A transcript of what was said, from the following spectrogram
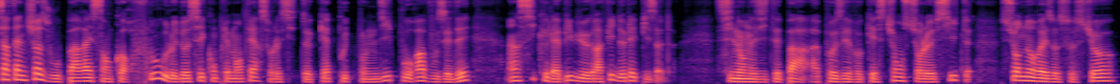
certaines choses vous paraissent encore floues, le dossier complémentaire sur le site de Caput Mundi pourra vous aider, ainsi que la bibliographie de l'épisode. Sinon, n'hésitez pas à poser vos questions sur le site, sur nos réseaux sociaux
